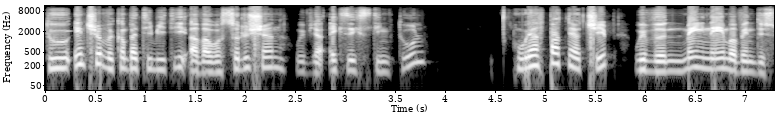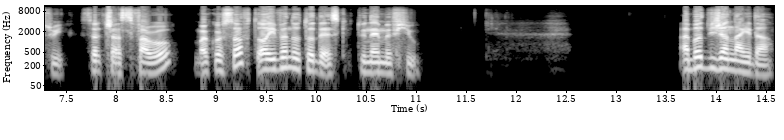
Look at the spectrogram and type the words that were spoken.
To ensure the compatibility of our solution with your existing tool, we have partnership with the main name of industry, such as Faro, Microsoft, or even Autodesk, to name a few. About Vision LiDAR.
